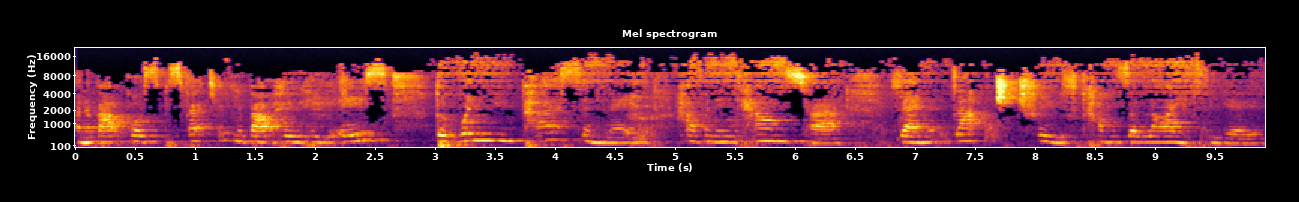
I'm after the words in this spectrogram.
and about God's perspective and about who He is. But when you personally have an encounter, then that truth comes alive for you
